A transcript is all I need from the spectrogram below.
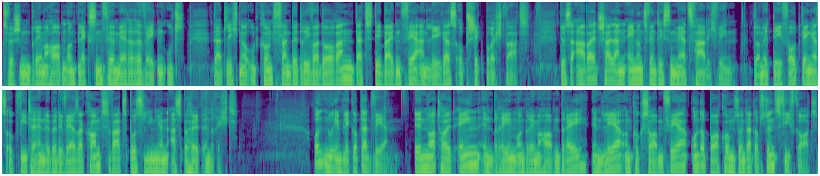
zwischen Bremerhaven und Blexen für mehrere Wegen ut. Dat liegt no Utkunft von Betrieber doran, dat de beiden Fähranlegers ob schick brücht ward. Düsse Arbeit schall an 21. März fadig wehen. Damit de Fotgängers ook weiterhin über de Versa kommt, ward Buslinien as Behölb in Richt. Und nu im Blick ob dat Wehr. In Nordhold 1, in Bremen und Bremerhaven 3, in Leer und Cuxhaven 4 und ob Borkum sind dat obstüns 5 Grad.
